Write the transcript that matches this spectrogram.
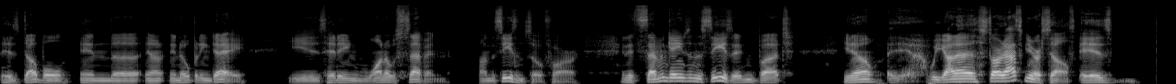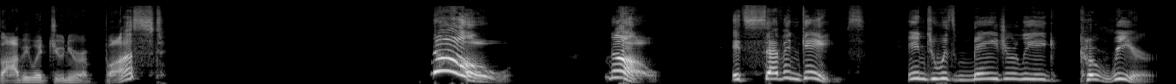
his double in the in, in opening day. He is hitting 107 on the season so far, and it's seven games in the season, but you know, we gotta start asking ourselves: Is Bobby Witt Jr. a bust? No, no. It's seven games into his major league career.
